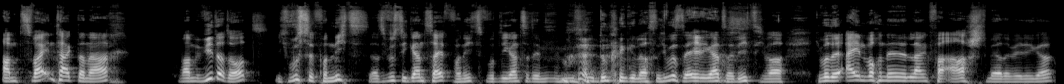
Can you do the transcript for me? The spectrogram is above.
am zweiten Tag danach waren wir wieder dort. Ich wusste von nichts, also ich wusste die ganze Zeit von nichts, wurde die ganze Zeit im, im Dunkeln gelassen. Ich wusste echt die ganze Zeit nichts. Ich war, ich wurde ein Wochenende lang verarscht, mehr oder weniger.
